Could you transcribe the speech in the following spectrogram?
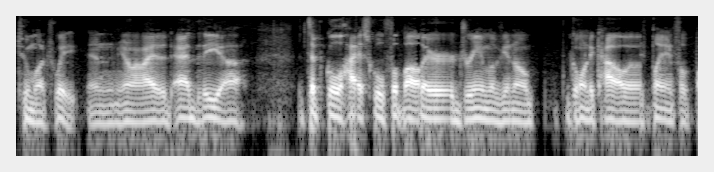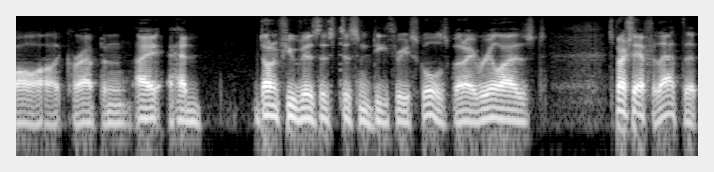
too much weight. And you know, I had, had the, uh, the typical high school football player dream of you know going to college, playing football, all that crap. And I had done a few visits to some D3 schools, but I realized, especially after that, that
